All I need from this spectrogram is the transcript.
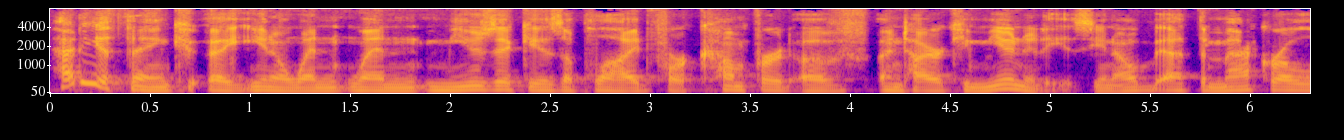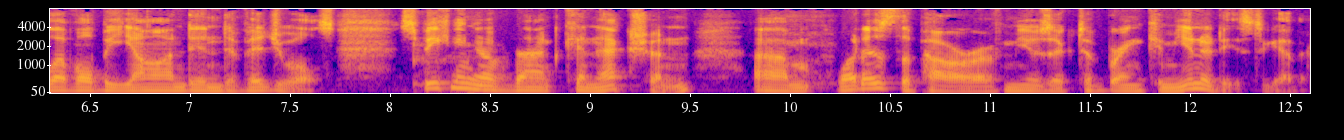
how do you think, uh, you know, when when music is applied for comfort of entire communities, you know, at the macro level beyond individuals? Speaking of that connection, um, what is the power of music to bring communities together?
